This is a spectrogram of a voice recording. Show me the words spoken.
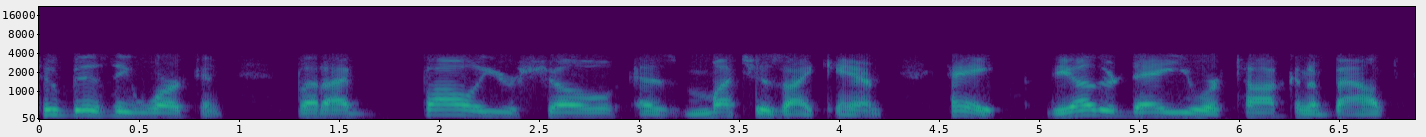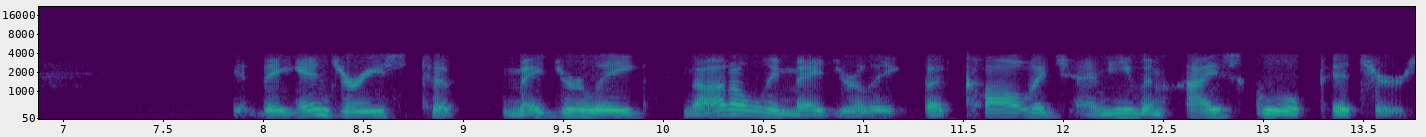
Too busy working. But I follow your show as much as I can. Hey, the other day you were talking about the injuries to major league, not only major league, but college and even high school pitchers.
